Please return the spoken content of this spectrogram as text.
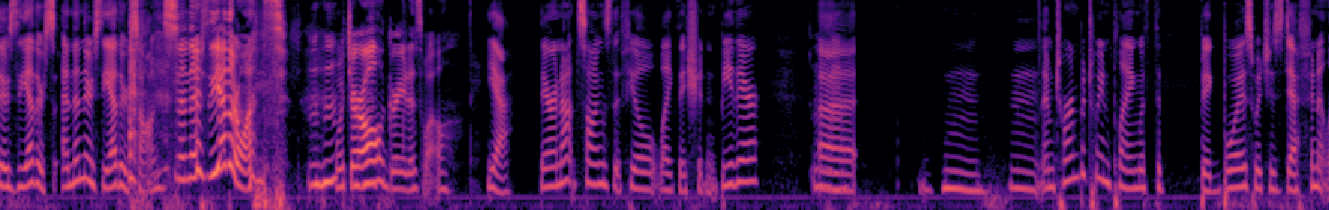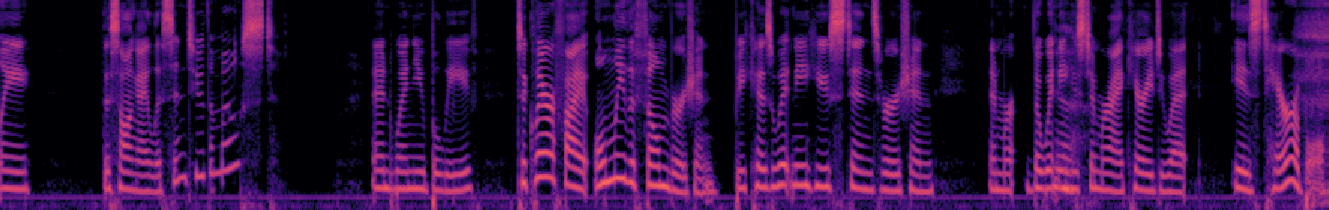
There's the others, and then there's the other songs, And then there's the other ones, mm-hmm. which are all great as well. yeah. There are not songs that feel like they shouldn't be there. Mhm. Uh, mm, mm, I'm torn between playing with the big boys, which is definitely the song I listen to the most, and When You Believe. To clarify, only the film version, because Whitney Houston's version and Mar- the Whitney Ugh. Houston Mariah Carey duet is terrible.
